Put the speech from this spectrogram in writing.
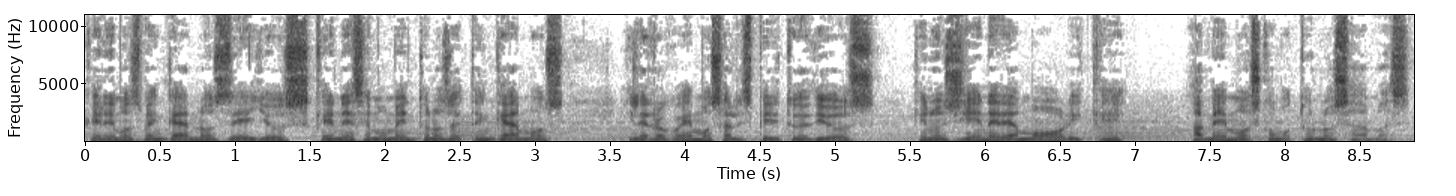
queremos vengarnos de ellos, que en ese momento nos detengamos y le roguemos al Espíritu de Dios que nos llene de amor y que amemos como tú nos amas,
